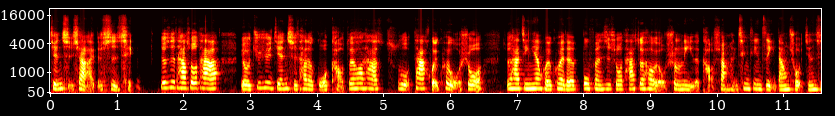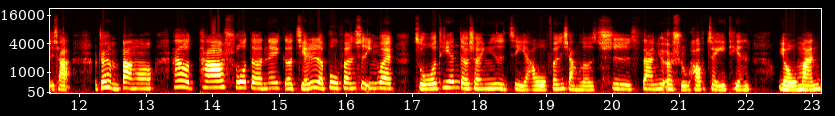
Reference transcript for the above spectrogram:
坚持下来的事情，就是他说他有继续坚持他的国考，最后他说他回馈我说，就他今天回馈的部分是说他最后有顺利的考上，很庆幸自己当初坚持下来，我觉得很棒哦。还有他说的那个节日的部分，是因为昨天的声音日记啊，我分享了是三月二十五号这一天。有蛮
